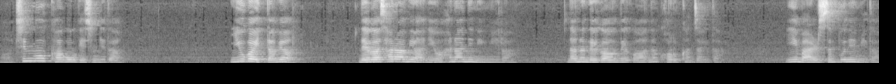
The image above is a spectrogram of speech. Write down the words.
어, 침묵하고 계십니다. 이유가 있다면 내가 사람이 아니요 하나님임이라. 나는 내 가운데 거하는 거룩한 자이다. 이 말씀뿐입니다.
